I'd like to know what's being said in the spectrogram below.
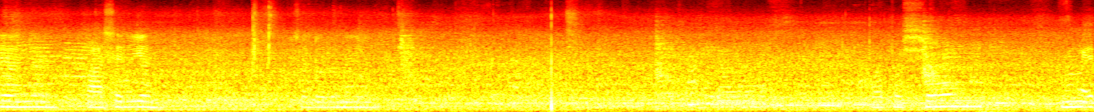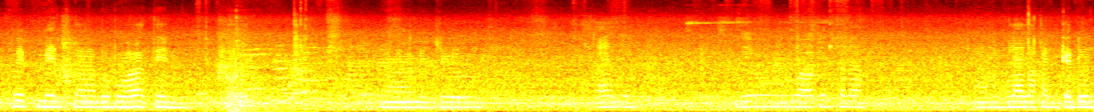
Ayan yun. Puzzle yun. Sa dulo na yun. Tapos yung equipment na bubuhatin. Na medyo ano hindi mo bubuhatin pala. Uh, maglalakad ka dun.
